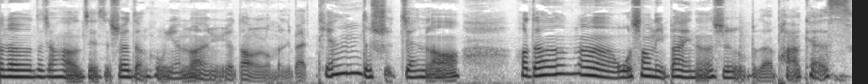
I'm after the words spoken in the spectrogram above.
Hello，大家好，这次是等胡言乱语，又到了我们礼拜天的时间喽。好的，那我上礼拜呢是我们的 Podcast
